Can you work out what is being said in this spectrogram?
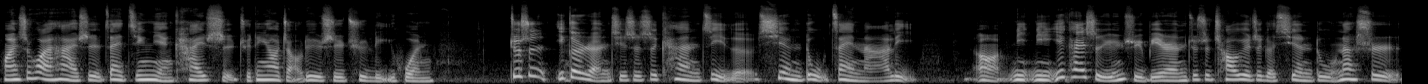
黄医师后来他还是在今年开始决定要找律师去离婚。就是一个人其实是看自己的限度在哪里啊，你你一开始允许别人就是超越这个限度，那是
